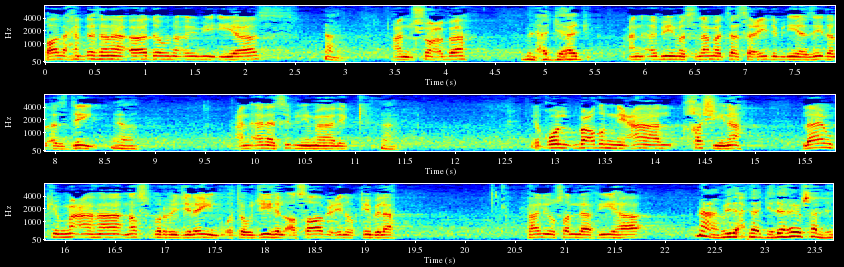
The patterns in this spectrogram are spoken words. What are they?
قال حدثنا آدم بن أبي إياس نعم. عن شعبة بن الحجاج. عن أبي مسلمة سعيد بن يزيد الأزدي نعم. عن أنس بن مالك. نعم. يقول بعض النعال خشنة لا يمكن معها نصب الرجلين وتوجيه الأصابع إلى القبلة. فهل يصلى فيها؟ نعم إذا احتاج إليها يصلي.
